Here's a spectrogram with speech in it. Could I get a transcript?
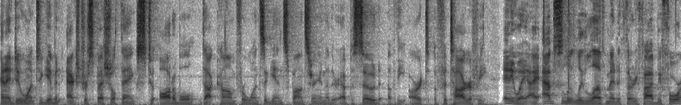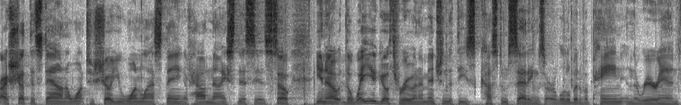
And I do want to give an extra special thanks to audible.com for once again sponsoring another episode of The Art of Photography. Anyway, I absolutely love Meta 35. Before I shut this down, I want to show you one last thing of how nice this is. So, you know, the way you go through, and I mentioned that these custom settings are a little bit of a pain in the rear end.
